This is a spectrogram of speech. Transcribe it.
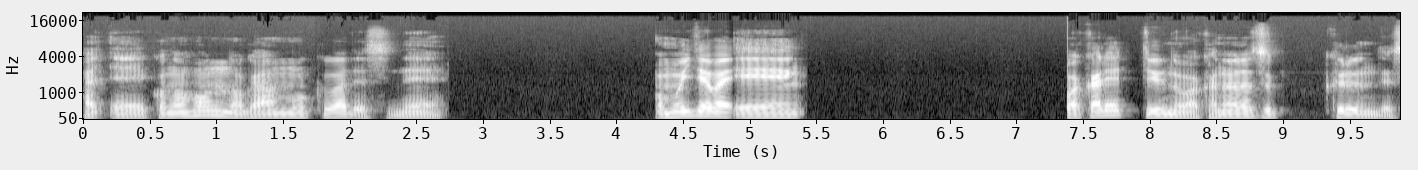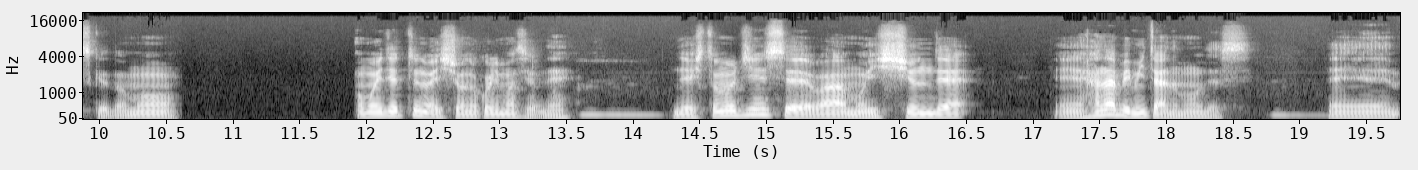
はい、えーこの本の眼目はですね、思い出は永遠。別れっていうのは必ず来るんですけども、思い出っていうのは一生残りますよね。うんで、人の人生はもう一瞬で、えー花火みたいなものです。えー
